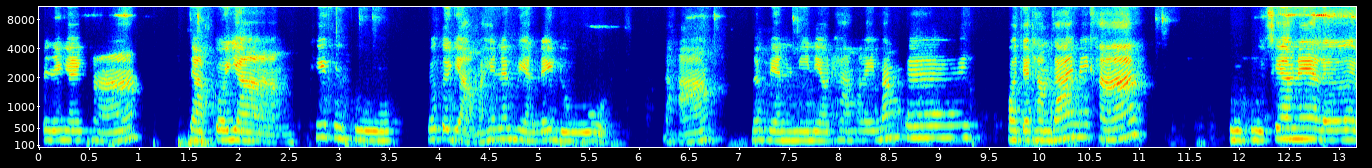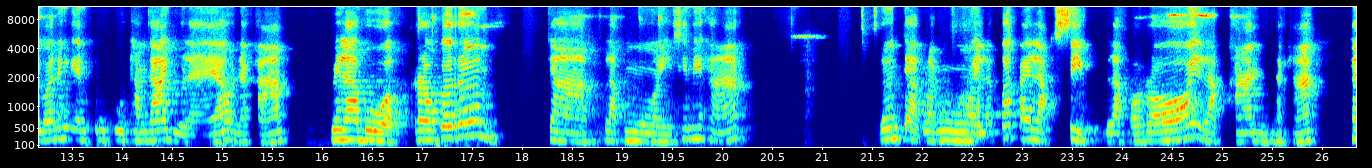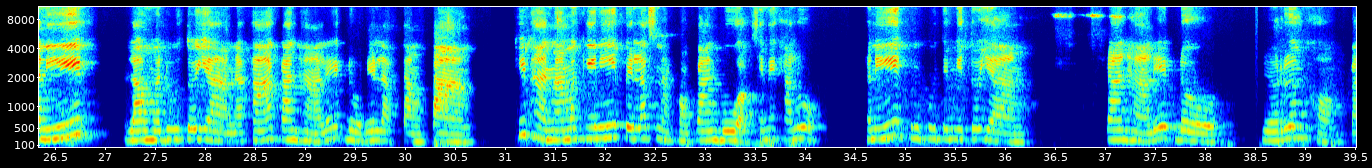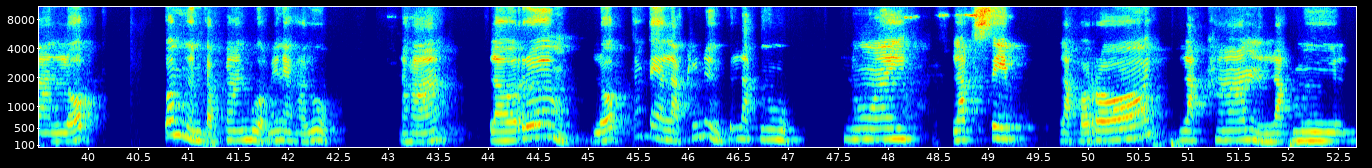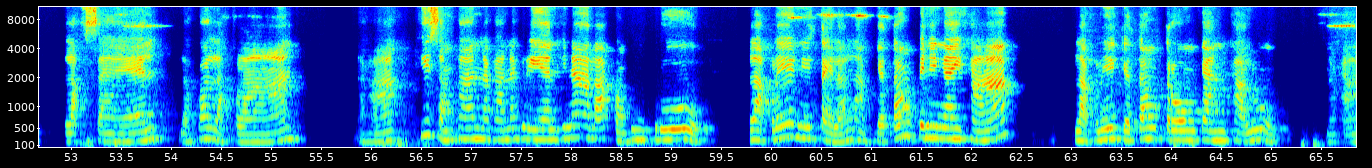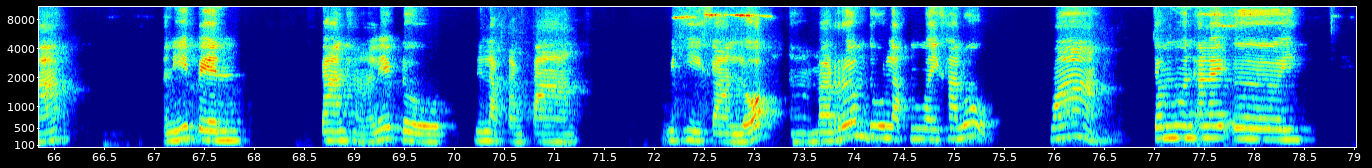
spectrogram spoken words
เป็นยังไงคะ จากตัวอย่างที่คุณครูยกตัวอย่างมาให้นักเรียนได้ดูนะคะ นักเรียนมีแนวทางอะไรบ้างเอ่ยพอจะทำได้ไหมคะ คุณครูเชื่อแน่เลย ว่านักเรียนคุณครูทำได้อยู่แล้วนะคะ เวลาบวกเราก็เริ่มจากหลักหน่วยใช่ไหมคะเริ่มจากหลักหน่วยแล้วก็ไปหลักสิบหลักร้อยหลักพันนะคะคราวนี้ เรามาดูตัวอย่างนะคะ การหาเลขโดดในหลักต่างๆ ที่ผ่านมาเมื่อกี้นี้เป็นลักษณะของการบวกใช่ไหมคะลูกคราวนี้คุณครูจะมีตัวอย่าง การหาเลขโดดในเรื่องของการลบ ก็เหมือนกับการบวกนี่นะคะลูกนะคะ เราเริ่มลบตั้งแต่หลักที่หนึ่งคือหลักหน่วยหน่วย หลักสิบหลักร้อย หลักพัน หลักหมื่น หลักแสน แล้วก็หลักล้าน นะคะที่สำคัญนะคะนักเรียนที่น่ารักของคุณครู หลักเลขในแต่ละหลักจะต้องเป็นยังไงคะหลักเลขจะต้องตรงกันค่ะลูกนะคะ อันนี้เป็นการหาเลขโดดในหลักต่างๆ วิธีการลบมาเริ่มดูหลักหน่วยค่ะลูก ว่าจำนวนอะไรเอ่ย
